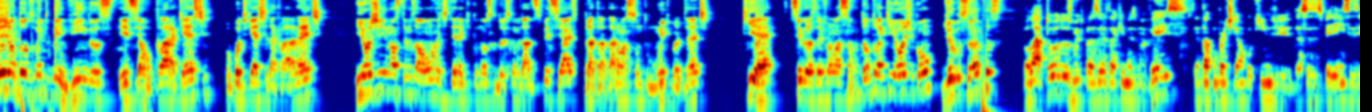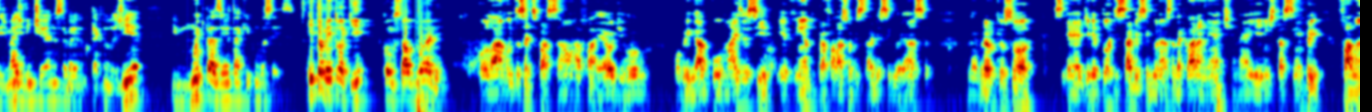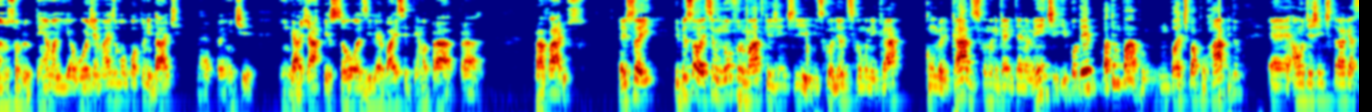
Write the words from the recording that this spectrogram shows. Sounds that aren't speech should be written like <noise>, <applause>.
Sejam todos muito bem-vindos. Esse é o ClaraCast, o podcast da Claranet. E hoje nós temos a honra de ter aqui conosco dois convidados especiais para tratar um assunto muito importante, que é segurança da informação. Então estou aqui hoje com Diogo Santos. Olá a todos, muito prazer estar aqui mais uma vez, tentar compartilhar um pouquinho de, dessas experiências de mais de 20 anos trabalhando com tecnologia e muito prazer estar aqui com vocês. E também estou aqui com Gustavo Duane. Olá, muita satisfação, Rafael, Diogo. Obrigado por mais esse evento para falar sobre cibersegurança. Lembrando que eu sou é, diretor de cibersegurança da Claranet, né, e a gente está sempre falando sobre o tema, e hoje é mais uma oportunidade né, para a gente engajar pessoas e levar esse tema para vários. É isso aí. E pessoal, esse é um novo formato que a gente escolheu de se comunicar com o mercado, se comunicar internamente e poder bater um papo, um bate-papo rápido, é, onde a gente traga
